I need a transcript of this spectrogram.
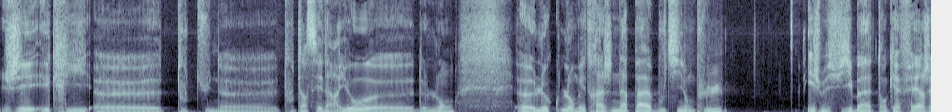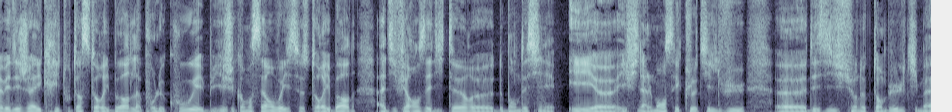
j'ai écrit tout un scénario de long. le long métrage n'a pas abouti non plus. Et je me suis dit, bah, tant qu'à faire, j'avais déjà écrit tout un storyboard là pour le coup, et, j'ai commencé à envoyer ce storyboard à différents éditeurs euh, de bande dessinée. Et, euh, finalement, c'est Clotilde Vu euh, des éditions Noctambule qui m'a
